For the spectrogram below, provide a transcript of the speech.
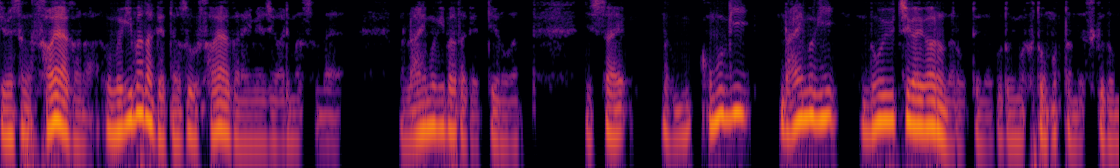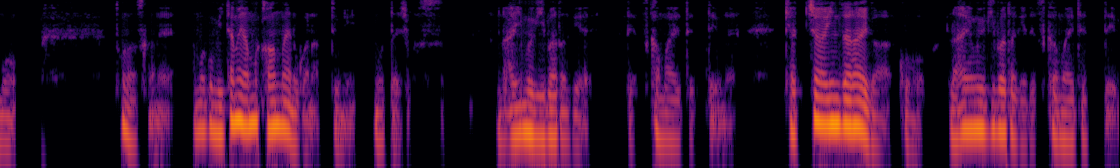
ひろみさんが爽やかな、麦畑ってのはすごく爽やかなイメージがありますね。ライ麦畑っていうのが、実際、なんか小麦、ライ麦、どういう違いがあるんだろうっていうことを今ふと思ったんですけども、どうなんですかね。あんまこう見た目あんま変わんないのかなっていうふうに思ったりします。ライ麦畑で捕まえてっていうね、キャッチャーインザライが、こう、ライ麦畑で捕まえてっていう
